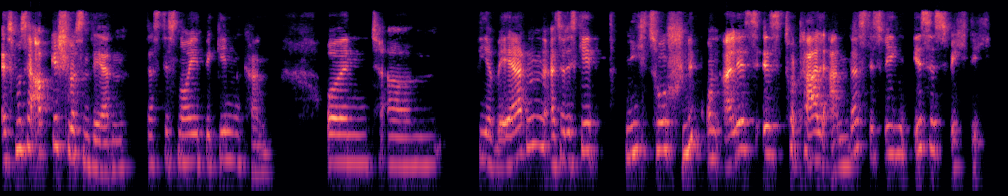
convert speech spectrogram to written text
es muss ja abgeschlossen werden, dass das Neue beginnen kann. Und ähm, wir werden, also das geht nicht so schnipp und alles ist total anders. Deswegen ist es wichtig,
